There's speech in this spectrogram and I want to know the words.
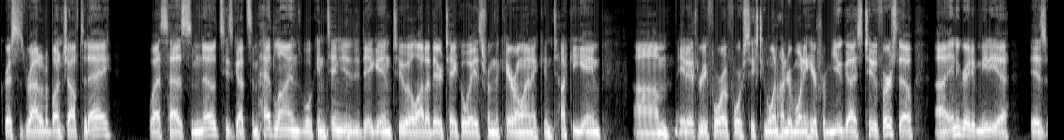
Chris has rattled a bunch off today. Wes has some notes. He's got some headlines. We'll continue to dig into a lot of their takeaways from the Carolina Kentucky game. Um, 803 404 6100. Want to hear from you guys too. First, though, uh, integrated media is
